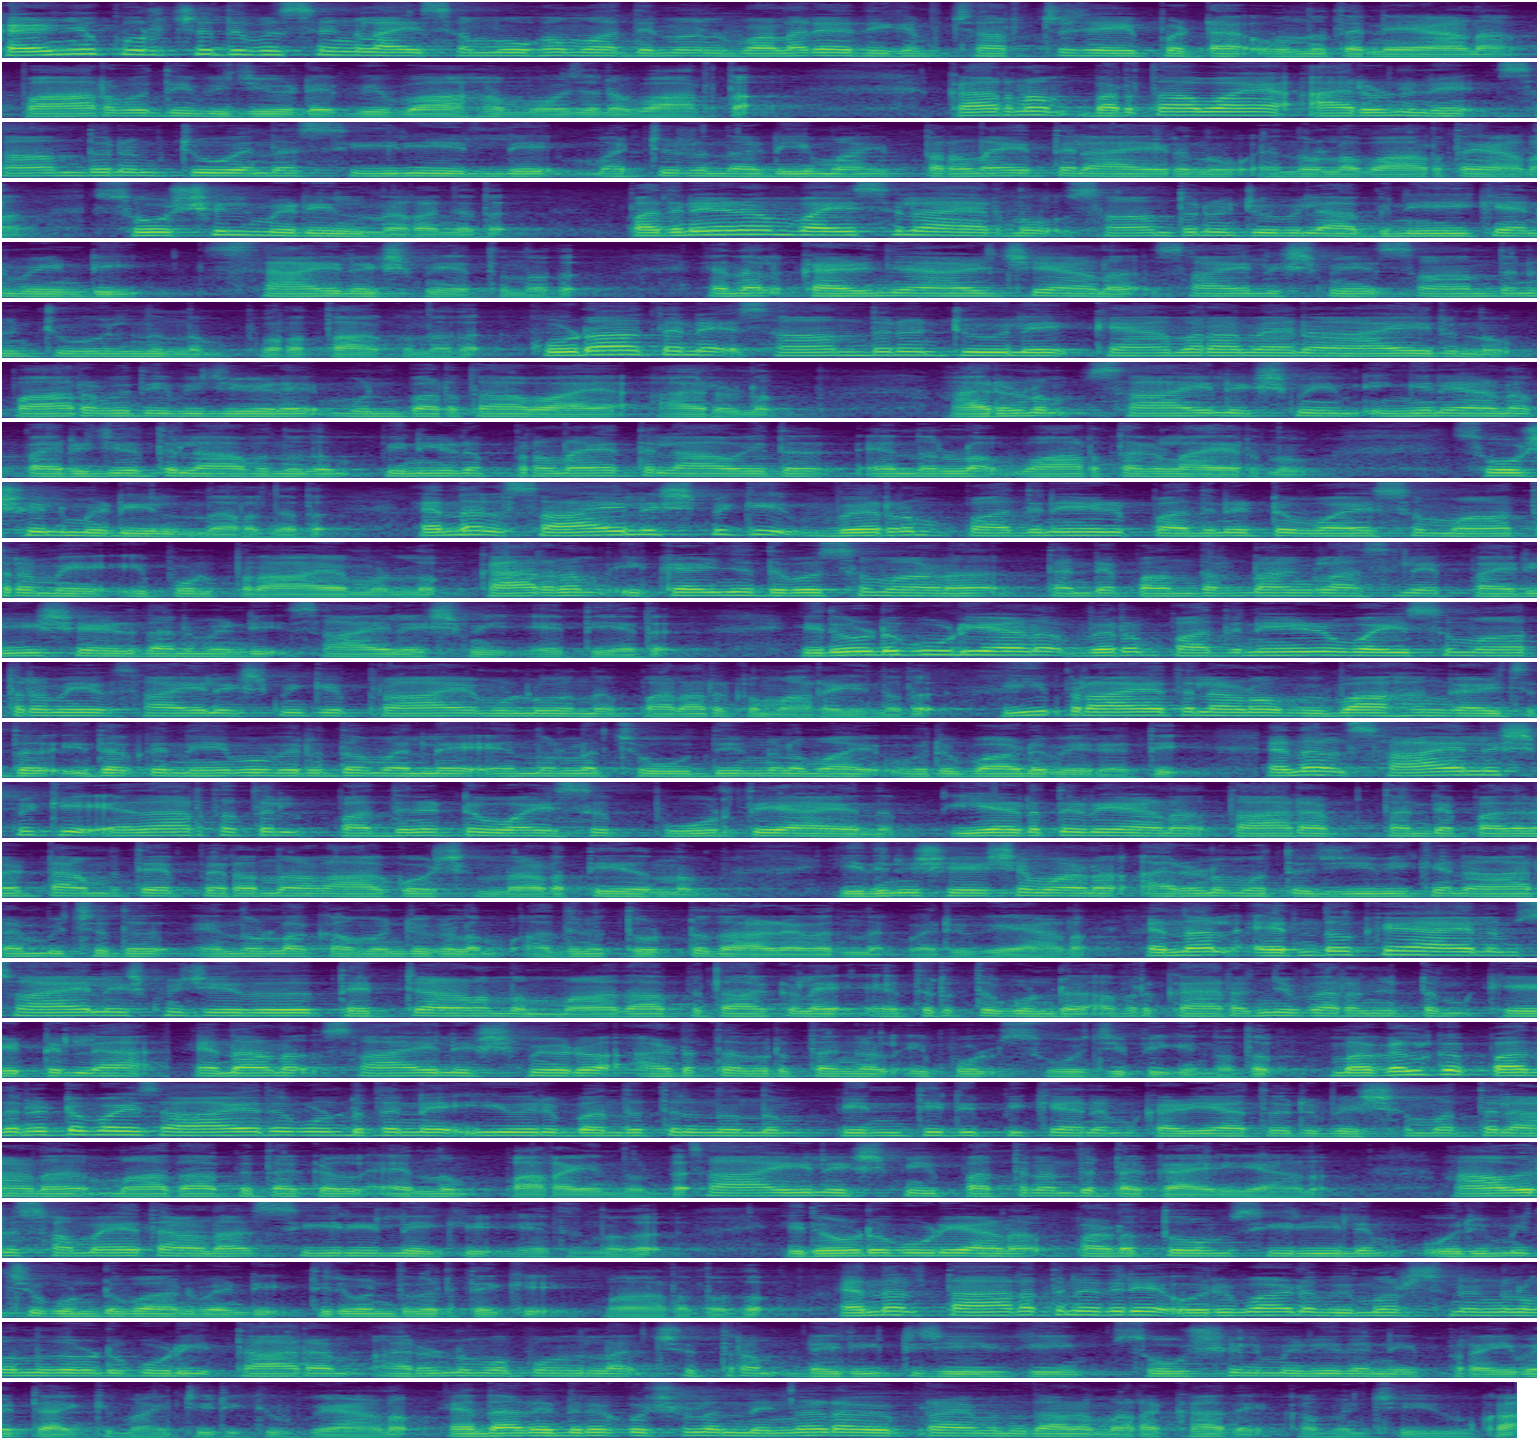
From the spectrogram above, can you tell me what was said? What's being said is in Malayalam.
കഴിഞ്ഞ കുറച്ച് ദിവസങ്ങളായി സമൂഹ മാധ്യമങ്ങൾ വളരെയധികം ചർച്ച ചെയ്യപ്പെട്ട ഒന്ന് തന്നെയാണ് പാർവതി വിജയുടെ വിവാഹമോചന വാർത്ത. കാരണം ഭർത്താവായ അരുണിനെ സാന്ത്വനം ടു എന്ന സീരിയലിലെ മറ്റൊരു നടിയുമായി പ്രണയത്തിലായിരുന്നു എന്നുള്ള വാർത്തയാണ് സോഷ്യൽ മീഡിയയിൽ നിറഞ്ഞത്. പതിനേഴാം വയസ്സിലായിരുന്നു സാന്ത്വനം ടുവിൽ അഭിനയിക്കാൻ വേണ്ടി സായി ലക്ഷ്മി എത്തുന്നത്. എന്നാൽ കഴിഞ്ഞ ആഴ്ചയാണ് സായി ലക്ഷ്മിയെ സാന്ത്വനം ടുവിൽ നിന്നും പുറത്താക്കുന്നത്. കൂടാതെ തന്നെ സാന്ത്വനം ടുവിലെ ക്യാമറാമാൻ ആയിരുന്നു പാർവതി വിജയുടെ മുൻ ഭർത്താവായ അരുണും. അരുണും സായി ലക്ഷ്മിയും ഇങ്ങനെയാണ് പരിചയത്തിലാവുന്നതും പിന്നീട് പ്രണയത്തിലാവിയത് എന്നുള്ള വാർത്തകളായിരുന്നു സോഷ്യൽ മീഡിയയിൽ നിറഞ്ഞത്. എന്നാൽ സായി ലക്ഷ്മിക്ക് വെറും പതിനേഴ് പതിനെട്ട് വയസ്സ് മാത്രമേ ഇപ്പോൾ പ്രായമുള്ളൂ. കാരണം ഇക്കഴിഞ്ഞ ദിവസമാണ് തന്റെ പന്ത്രണ്ടാം ക്ലാസ്സിലെ പരീക്ഷ എഴുതാൻ വേണ്ടി സായി ലക്ഷ്മി എത്തിയത്. ഇതോടുകൂടിയാണ് വെറും പതിനേഴ് വയസ്സ് മാത്രമേ സായി ലക്ഷ്മിക്ക് പ്രായമുള്ളൂ എന്ന് പലർക്കും അറിയുന്നത്. ഈ പ്രായത്തിലാണോ വിവാഹം കഴിച്ചത്? ഇതൊക്കെ നിയമവിരുദ്ധമല്ലേ എന്നുള്ള ചോദ്യങ്ങളുമായി ഒരുപാട് പേരെത്തി. എന്നാൽ സായി ലക്ഷ്മിക്ക് യഥാർത്ഥത്തിൽ പതിനെട്ട് വയസ്സ് പൂർത്തിയായെന്നും ഈ അടുത്തിടെയാണ് താരം തന്റെ പതിനെട്ടാമത്തെ പിറന്നാൾ ആഘോഷം നടത്തിയതെന്നും ഇതിനുശേഷമാണ് അരുണുമൊത്ത് ജീവിക്കാൻ ആരംഭിച്ചത് എന്നുള്ള കമന്റുകളും അതിന് തൊട്ടു താഴെ വന്ന് വരികയാണ്. എന്നാൽ എന്തൊക്കെയായാലും സായലക്ഷ്മി ചെയ്തത് തെറ്റാണെന്നും മാതാപിതാക്കളെ എതിർത്തുകൊണ്ട് അവർ കരഞ്ഞു പറഞ്ഞിട്ടും കേട്ടില്ല എന്നാണ് സായലക്ഷ്മിയുടെ അടുത്ത വൃത്തങ്ങൾ ഇപ്പോൾ സൂചിപ്പിക്കുന്നത്. മകൾക്ക് പതിനെട്ട് വയസ്സായതുകൊണ്ട് തന്നെ ഈ ഒരു ബന്ധത്തിൽ നിന്നും പിന്തിരിപ്പിക്കാനും കഴിയാത്ത ഒരു വിഷമത്തിലാണ് മാതാപിതാക്കൾ എന്നും പറയുന്നുണ്ട്. സായി ലക്ഷ്മി പത്തനംതിട്ടക്കാരിയാണ്. ആ ഒരു സമയത്താണ് സീരിയലിലേക്ക് എത്തുന്നത്. ഇതോടുകൂടിയാണ് പഠിത്തവും സീരിയലും ഒരുമിച്ച് കൊണ്ടുപോകാൻ വേണ്ടി തിരുവനന്തപുരത്തേക്ക് മാറുന്നത്. എന്നാൽ താരത്തിനെതിരെ ഒരുപാട് വിമർശനങ്ങൾ വന്നതോടുകൂടി താരം അരുണുമൊപ്പമുള്ള ചിത്രം ഡിലീറ്റ് ചെയ്യുകയും സോഷ്യൽ മീഡിയ തന്നെ പ്രൈവറ്റ് ആക്കി മാറ്റിയിരിക്കുകയാണ്. എന്താണ് ഇതിനെക്കുറിച്ചുള്ള നിങ്ങളുടെ അഭിപ്രായം എന്നതാണ് മറക്കാതെ കമന്റ് ചെയ്യുക.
